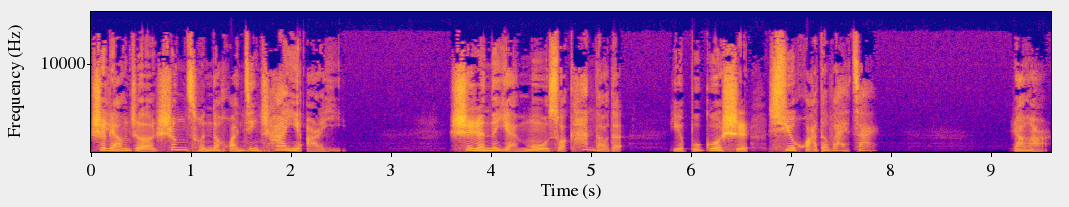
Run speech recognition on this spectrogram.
是两者生存的环境差异而已。世人的眼目所看到的，也不过是虚华的外在。然而。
